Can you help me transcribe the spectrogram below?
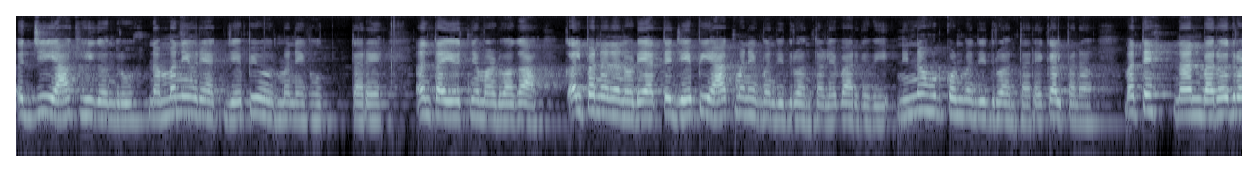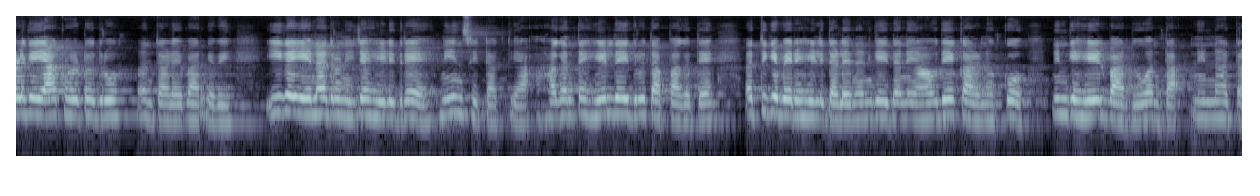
ಅಜ್ಜಿ ಯಾಕೆ ಹೀಗಂದ್ರು? ನಮ್ಮನೆಯವ್ರು ಯಾಕೆ ಜೆ ಪಿ ಅವ್ರ ಮನೆಗೆ ಹೋಗ್ತಾರೆ ಅಂತ ಯೋಚನೆ ಮಾಡುವಾಗ, ಕಲ್ಪನನ ನೋಡಿ ಅತ್ತೆ ಜೆ ಪಿ ಯಾಕೆ ಮನೆಗೆ ಬಂದಿದ್ರು ಅಂತಾಳೆ ಭಾರ್ಗವಿ. ನಿನ್ನ ಹುಡ್ಕೊಂಡು ಬಂದಿದ್ರು ಅಂತಾರೆ ಕಲ್ಪನಾ. ಮತ್ತೆ ನಾನು ಬರೋದ್ರೊಳಗೆ ಯಾಕೆ ಹೊರಟೋದ್ರು? ಅಂತಾಳೆ ಭಾರ್ಗವಿ. ಈಗ ಏನಾದರೂ ನಿಜ ಹೇಳಿದರೆ ನೀನು ಸಿಟ್ಟಾಗ್ತೀಯ? ಹಾಗಂತ ಹೇಳದೇ ಇದ್ದರೂ ತಪ್ಪಾಗುತ್ತೆ. ಅತ್ತಿಗೆ ಬೇರೆ ಹೇಳಿದ್ದಾಳೆ, ನನಗೆ ಇದನ್ನು ಯಾವುದೇ ಕಾರಣಕ್ಕೂ ನಿನಗೆ ಹೇಳಬಾರ್ದು ಅಂತ, ನಿನ್ನ ಹತ್ರ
